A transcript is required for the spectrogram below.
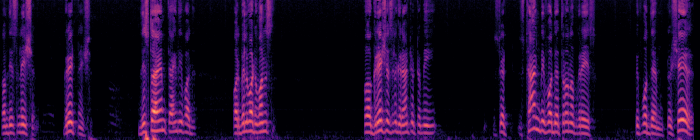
from this nation, great nation. This time, thank thee for our beloved ones who graciously granted to me stand before the throne of grace, before them, to share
